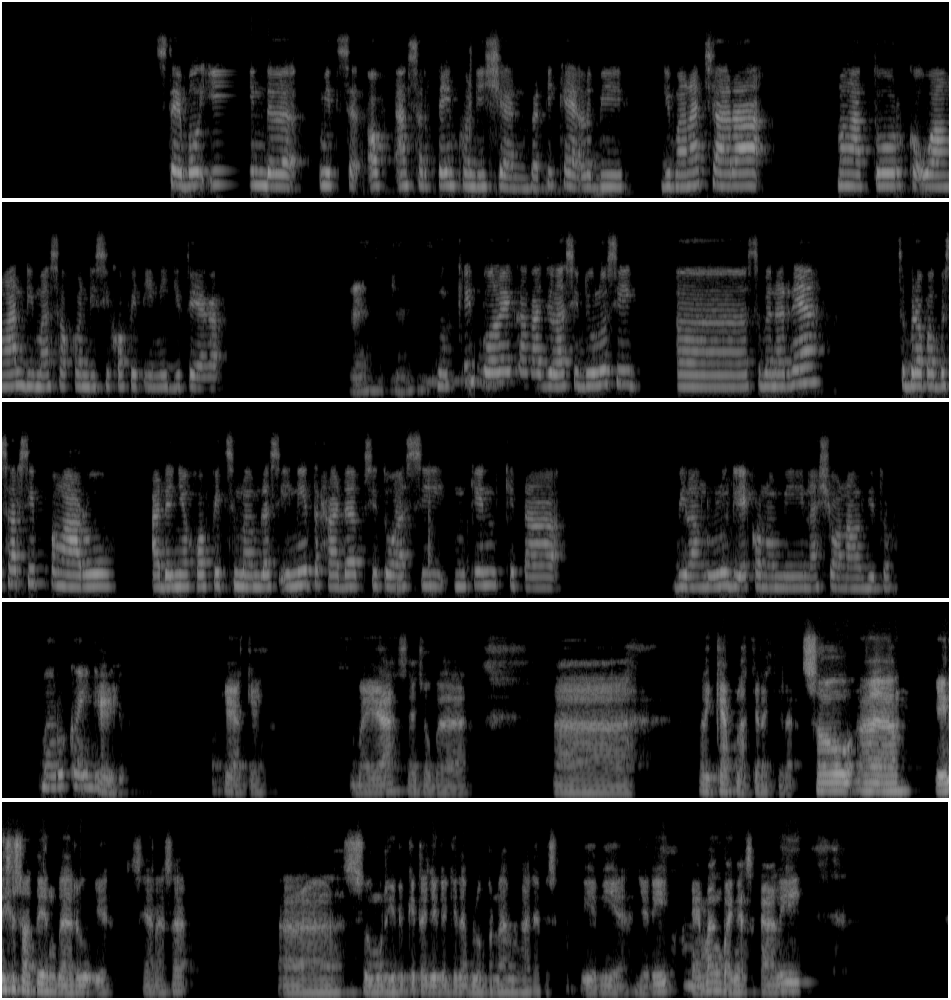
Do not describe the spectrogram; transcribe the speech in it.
Stable in the midst of uncertain condition. Berarti kayak lebih gimana cara mengatur keuangan di masa kondisi COVID ini gitu ya Kak? Okay, okay. Mungkin boleh Kakak jelasin dulu sih uh, sebenarnya seberapa besar sih pengaruh adanya COVID-19 ini terhadap situasi mungkin kita bilang dulu di ekonomi nasional gitu, baru ke individu. Oke, okay. oke. Okay, Coba ya, saya coba uh, recap lah kira-kira. So, uh, ya ini sesuatu yang baru ya. Saya rasa uh, seumur hidup kita juga kita belum pernah menghadapi seperti ini ya. Jadi hmm. memang banyak sekali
